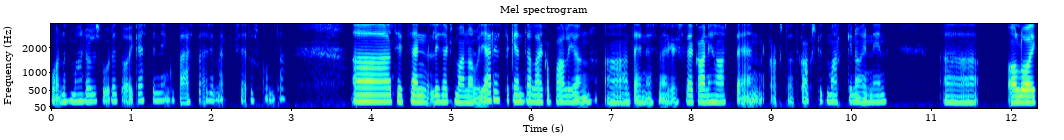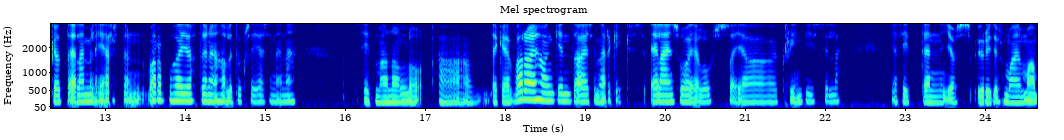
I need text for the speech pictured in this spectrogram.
huonot mahdollisuudet oikeasti niin kuin päästä esimerkiksi eduskuntaan. Sitten sen lisäksi mä oon ollut järjestökentällä aika paljon, tehnyt esimerkiksi vegaanihaasteen 2020 markkinoinnin, uh, ollut oikeutta eläimille järjestön varapuheenjohtajana ja hallituksen jäsenenä – sitten mä oon ollut äh, tekemään varainhankintaa esimerkiksi eläinsuojelussa ja Greenpeaceillä. Ja sitten jos yritysmaailmaa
